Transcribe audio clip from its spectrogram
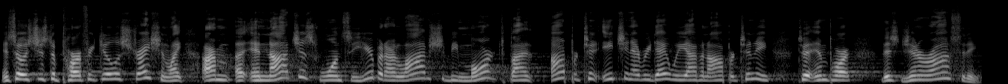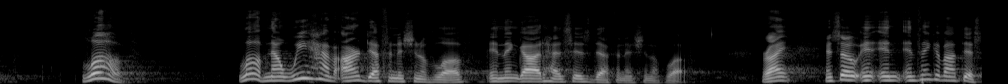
And so it's just a perfect illustration. Like, our, uh, and not just once a year, but our lives should be marked by opportunity. Each and every day, we have an opportunity to impart this generosity. Love. Love. Now, we have our definition of love, and then God has his definition of love, right? And so, and, and, and think about this.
